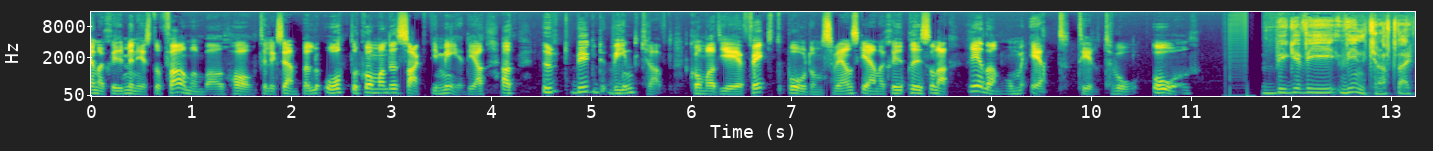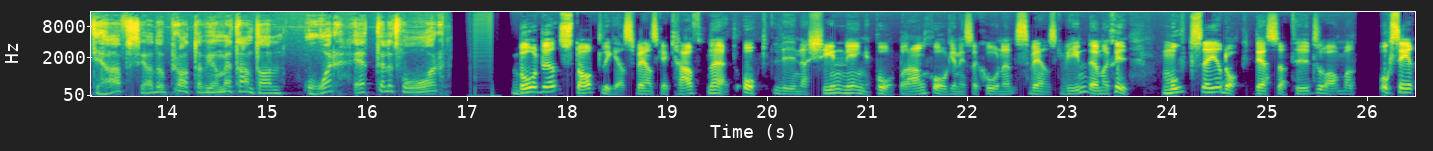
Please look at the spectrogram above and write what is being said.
Energiminister Farmanbar har till exempel återkommande sagt i media att utbyggd vindkraft kommer att ge effekt på de svenska energipriserna redan om ett till två år. Bygger vi vindkraftverk till havs, ja då pratar vi om ett antal år, ett eller två år. Både statliga Svenska kraftnät och Lina Kinning på branschorganisationen Svensk Vindenergi motsäger dock dessa tidsramar och ser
